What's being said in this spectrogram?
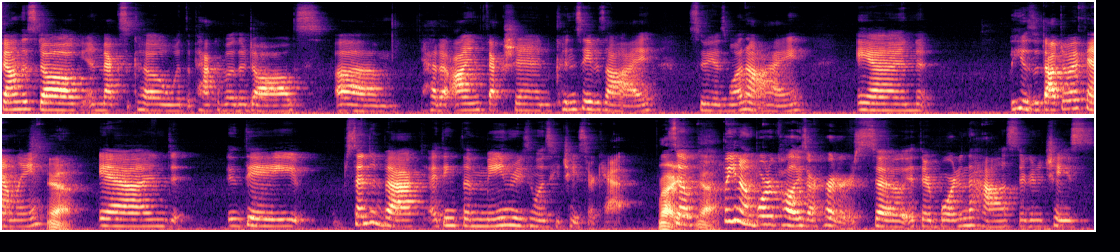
found this dog in Mexico with a pack of other dogs. Um, had an eye infection, couldn't save his eye, so he has one eye, and he was adopted by family Yeah. and they sent him back. I think the main reason was he chased their cat. Right. So, yeah. but you know, border collies are herders. So if they're bored in the house, they're gonna chase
